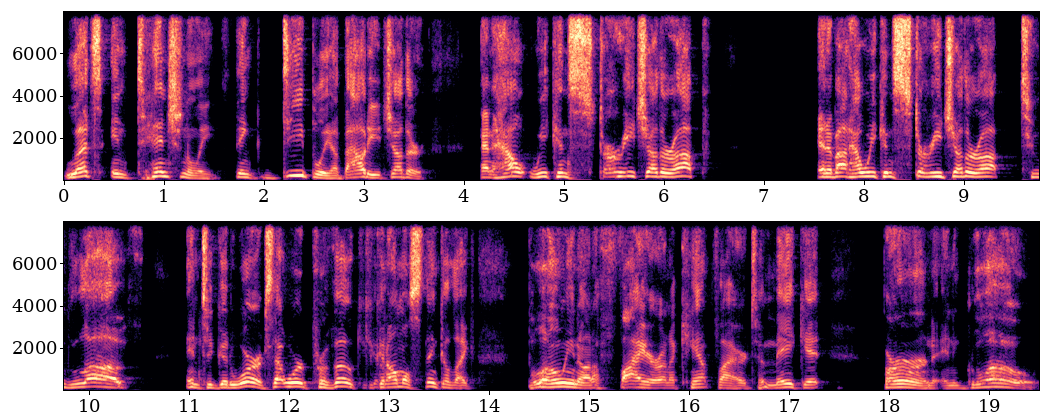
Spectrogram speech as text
Let's intentionally think deeply about each other and how we can stir each other up and about how we can stir each other up to love and to good works. That word provoke, you can almost think of like blowing on a fire on a campfire to make it burn and glow.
